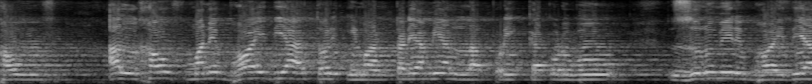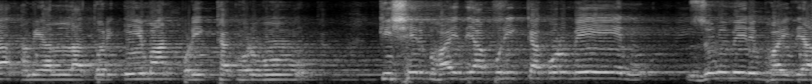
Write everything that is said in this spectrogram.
খাউফ। আল খাউফ মানে ভয় দিয়া তোর ইমানটারে আমি আল্লাহ পরীক্ষা করব। জুলুমের ভয় দিয়া আমি আল্লাহ তোর ইমান পরীক্ষা করব। কিসের ভয় দিয়া পরীক্ষা করবেন? জুলুমের ভয় দিয়া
